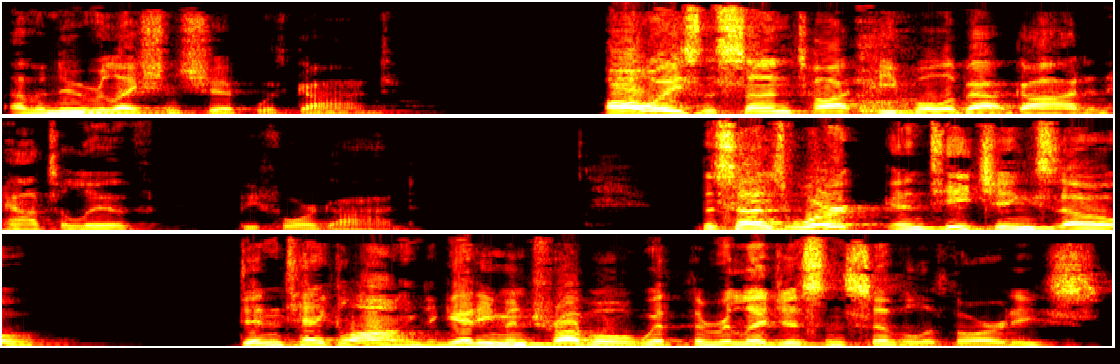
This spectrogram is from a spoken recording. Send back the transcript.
of a new relationship with God. Always the Son taught people about God and how to live before God. The Son's work and teachings, though, didn't take long to get him in trouble with the religious and civil authorities.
